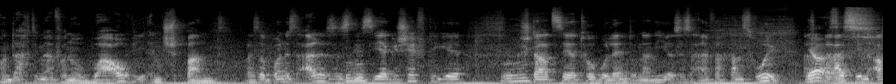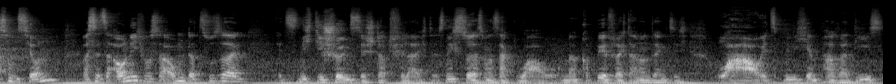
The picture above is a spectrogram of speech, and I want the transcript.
und dachte mir einfach nur, wow, wie entspannt. Also Buenos Aires ist mhm. eine sehr geschäftige mhm. Stadt, sehr turbulent und dann hier ist es einfach ganz ruhig. Also ja, bereits in Asunción, was jetzt auch nicht, muss man auch mit dazu sagen, jetzt nicht die schönste Stadt vielleicht ist. Nicht so, dass man sagt, wow. Und dann kommt ihr vielleicht an und denkt sich, wow, jetzt bin ich hier im Paradies.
